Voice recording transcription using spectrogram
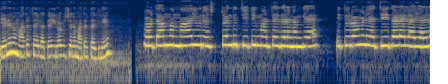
ಏನೇನೋ ಮಾತಾಡ್ತಾ ಇಲ್ಲ ಅತ್ತೆ. ಇರೋ ವಿಷಯನ ಮಾತಾಡ್ತಾ ಇದ್ದೀನಿ ಹೌದಾ ಅಮ್ಮಮ್ಮ ಇವ್ರು ಎಷ್ಟೊಂದು ಚೀಟಿಂಗ್ ಮಾಡ್ತಾ ಇದ್ದಾರೆ ನಮ್ಗೆ ಈ ತುರಾಮಣಿ ಅಜ್ಜಿ ಇದ್ದಾಳಲ್ಲ ಎಲ್ಲ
